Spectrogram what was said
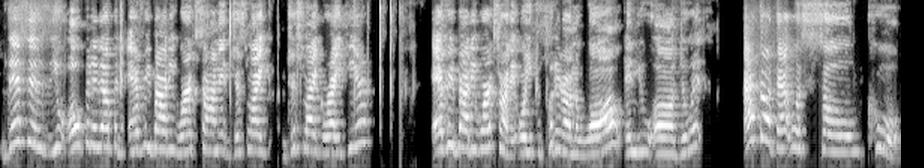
This is you open it up and everybody works on it just like just like right here. Everybody works on it or you can put it on the wall and you all do it. I thought that was so cool.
